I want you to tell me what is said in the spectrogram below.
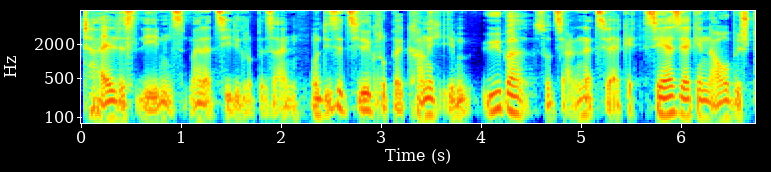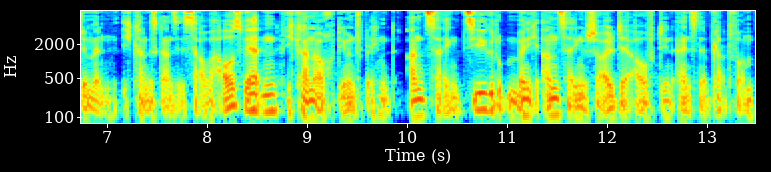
Teil des Lebens meiner Zielgruppe sein. Und diese Zielgruppe kann ich eben über soziale Netzwerke sehr, sehr genau bestimmen. Ich kann das Ganze sauber auswerten. Ich kann auch dementsprechend Anzeigen, Zielgruppen, wenn ich Anzeigen schalte, auf den einzelnen Plattformen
